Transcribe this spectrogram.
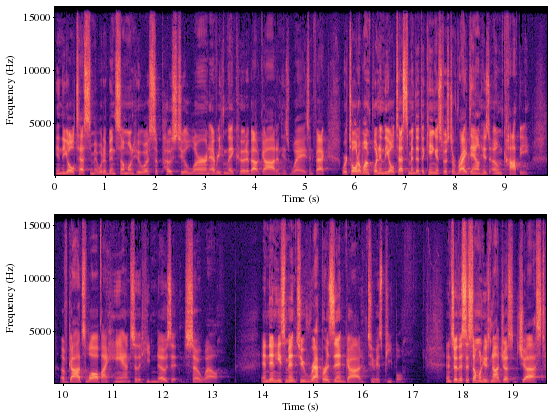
in the Old Testament would have been someone who was supposed to learn everything they could about God and his ways. In fact, we're told at one point in the Old Testament that the king is supposed to write down his own copy of God's law by hand so that he knows it so well. And then he's meant to represent God to his people. And so this is someone who's not just just,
